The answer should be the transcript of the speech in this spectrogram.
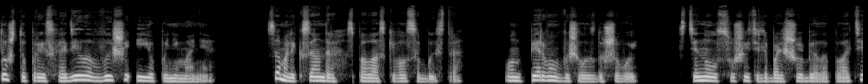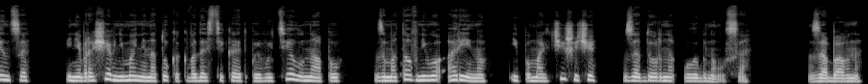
То, что происходило, выше ее понимания. Сам Александр споласкивался быстро. Он первым вышел из душевой стянул с сушителя большое белое полотенце и, не обращая внимания на то, как вода стекает по его телу на пол, замотал в него Арину и по-мальчишечи задорно улыбнулся. «Забавно»,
